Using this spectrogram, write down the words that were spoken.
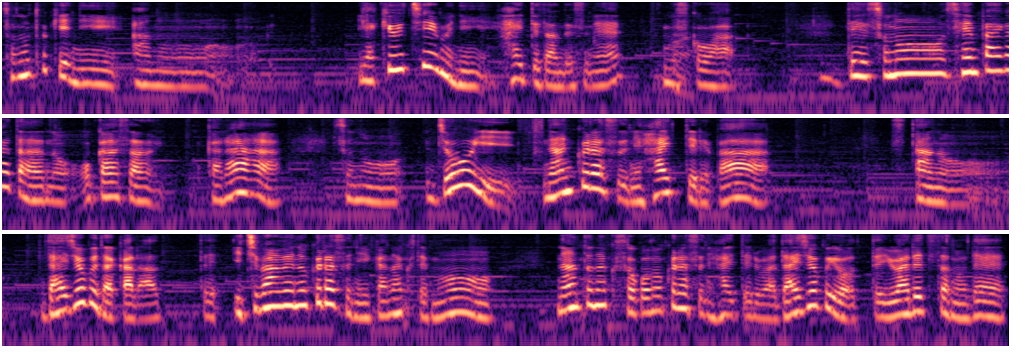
その時にあの野球チームに入ってたんですね息子は。うんでその先輩方のお母さんからその上位何クラスに入ってればあの大丈夫だからって一番上のクラスに行かなくてもなんとなくそこのクラスに入ってれば大丈夫よって言われてたので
